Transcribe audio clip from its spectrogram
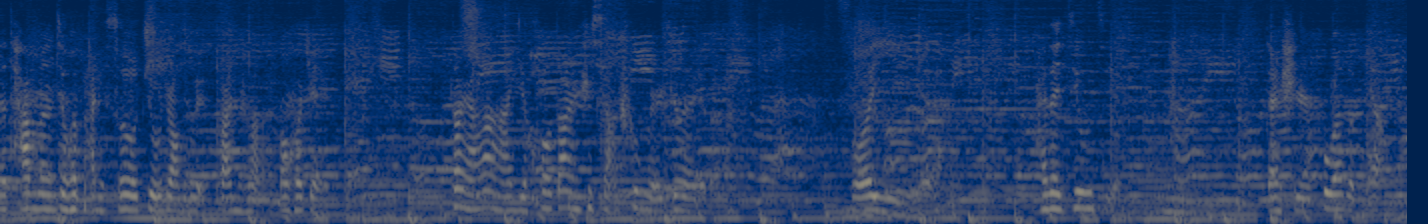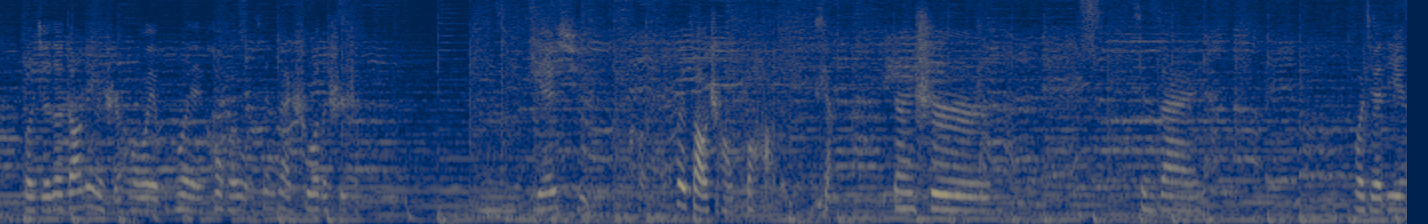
那他们就会把你所有旧账都给翻出来，包括这个。当然了啊，以后当然是想出名之类的，所以还在纠结。嗯，但是不管怎么样，我觉得到那个时候，我也不会后悔我现在说的是什么。嗯，也许可会造成不好的影响，但是现在我决定。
